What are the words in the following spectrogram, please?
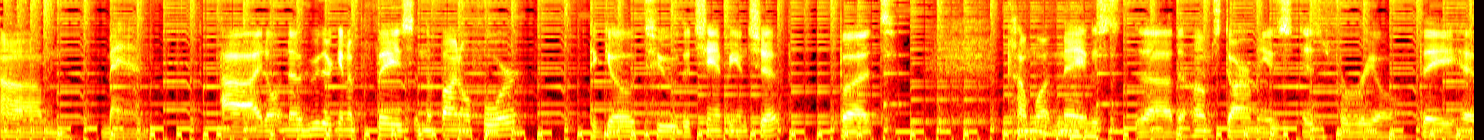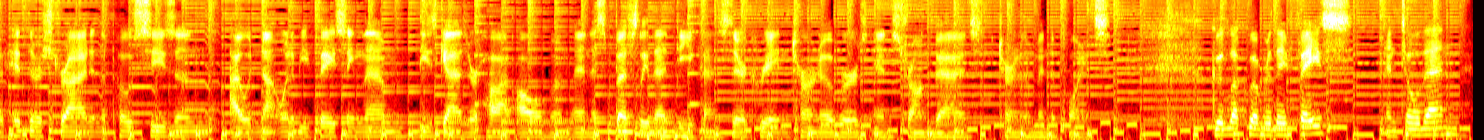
Um, man, I don't know who they're gonna face in the final four to go to the championship, but come what may, this uh, the home Starmy is, is for real. They have hit their stride in the postseason. I would not want to be facing them. These guys are hot, all of them, and especially that defense. They're creating turnovers and Strong Bad's, turning them into points. Good luck, whoever they face. Until then,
